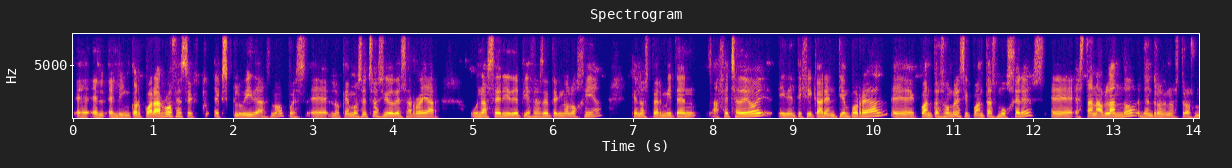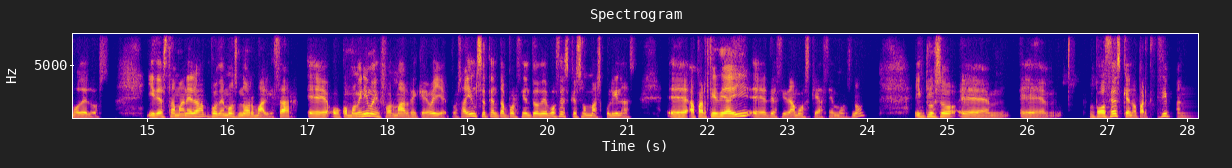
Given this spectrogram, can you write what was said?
eh, el, incorporar voces excluidas, ¿no? Pues eh, lo que hemos hecho ha sido desarrollar una serie de piezas de tecnología que nos permiten, a fecha de hoy, identificar en tiempo real eh, cuántos hombres y cuántas mujeres eh, están hablando dentro de nuestros modelos. Y de esta manera podemos normalizar eh, o como mínimo informar de que, oye, pues hay un 70% de voces que son masculinas. a partir de ahí decidamos qué hacemos. ¿no? Incluso voces que no participan.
